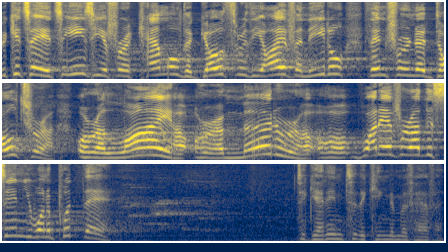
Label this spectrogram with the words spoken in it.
We could say it's easier for a camel to go through the eye of a needle than for an adulterer or a liar or a murderer or whatever other sin you want to put there to get into the kingdom of heaven.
